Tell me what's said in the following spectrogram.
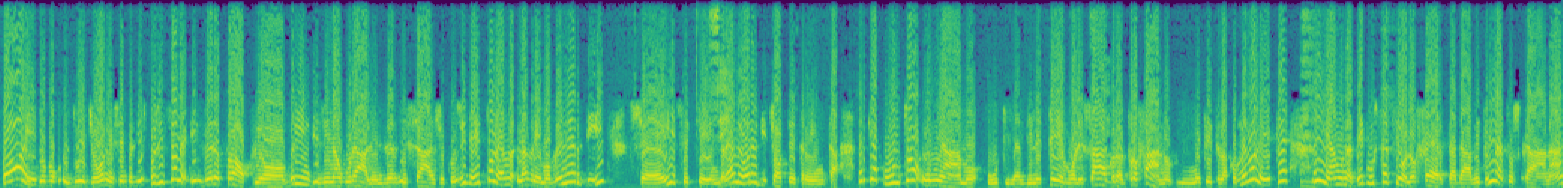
Poi, dopo due giorni sempre di esposizione, il vero e proprio brindisi inaugurale, il vernissage cosiddetto, l'av- l'avremo venerdì 6 settembre Sì. alle ore 18.30, perché appunto uniamo, utile al dilettevole, sacro al profano, mettetela come volete, uniamo una degustazione offerta da Vetrina Toscana,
